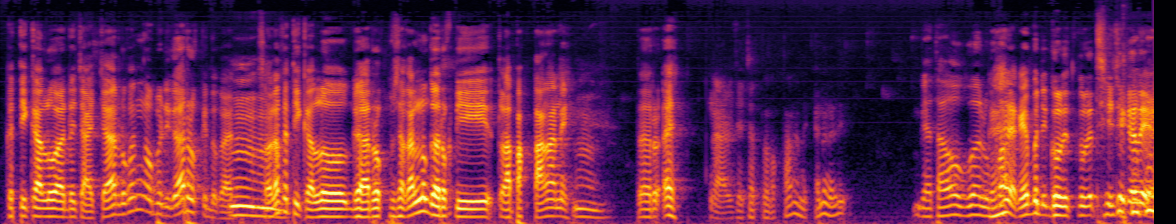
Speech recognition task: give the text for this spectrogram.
ketika lu ada cacar, lu kan nggak boleh digaruk gitu kan. Mhm. Soalnya ketika lu garuk, misalkan lu garuk di telapak tangan nih, Hmm. terus eh nggak ada cacar telapak tangan nih, ada nggak sih? Gak tahu gue lupa. ada, kayak di kulit-kulit sini kali ya.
